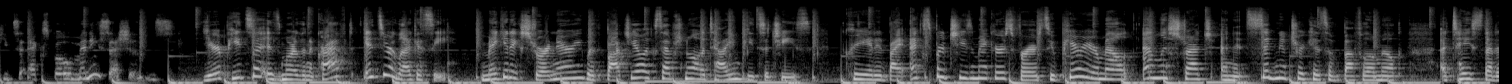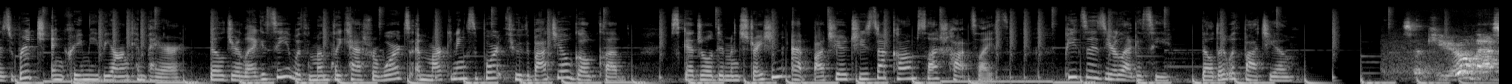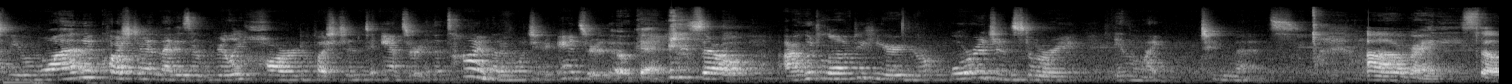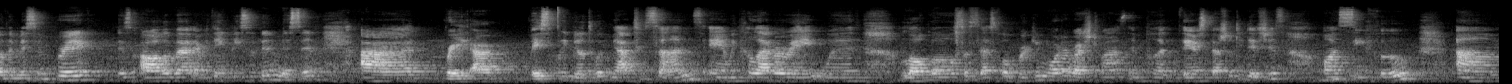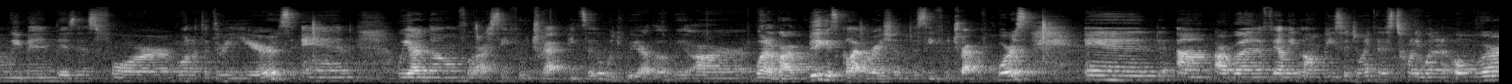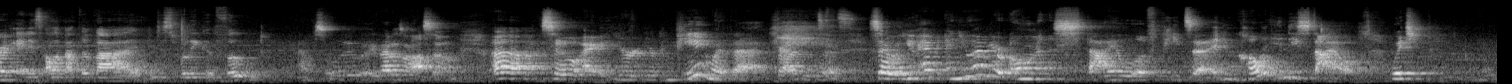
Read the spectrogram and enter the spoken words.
Pizza Expo mini sessions. Your pizza is more than a craft; it's your legacy. Make it extraordinary with Bacio Exceptional Italian Pizza Cheese. Created by expert cheesemakers for a superior melt, endless stretch, and its signature kiss of buffalo milk, a taste that is rich and creamy beyond compare. Build your legacy with monthly cash rewards and marketing support through the Bacio Gold Club. Schedule a demonstration at baciocheese.com slash hot slice. Pizza is your legacy. Build it with Bacio. So Que, I'm gonna ask you one question that is a really hard question to answer in the time that I want you to answer it. Okay. So I would love to hear your origin story in like two minutes. Alrighty, so the missing brick is all about everything pieces been missing. I, I basically built it with my two sons, and we collaborate with local successful brick and mortar restaurants and put their specialty dishes on seafood. Um, we've been in business for one of the three years, and we are known for our seafood trap pizza, which we are we are one of our biggest collaborations with the seafood trap, of course. And um, I run a family-owned pizza joint that is 21 and over, and it's all about the vibe and just really good food. Absolutely, that is awesome. Um, so I, you're you're competing with that crowd pizza. So you have and you have your own style of pizza, and you call it indie style, which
